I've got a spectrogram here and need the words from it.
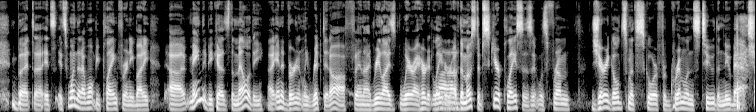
but uh, it's it's one that I won't be playing for anybody. Uh, mainly because the melody I inadvertently ripped it off, and I realized where I heard it later. Uh, of the most obscure places, it was from Jerry Goldsmith's score for Gremlins 2: The New Batch.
